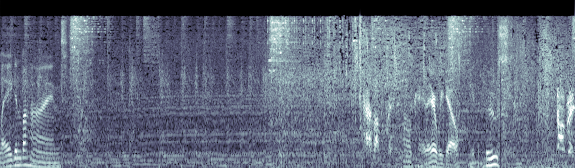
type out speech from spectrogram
lagging behind. Have a listen. Okay, there we go. Get the boost. Stop it.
